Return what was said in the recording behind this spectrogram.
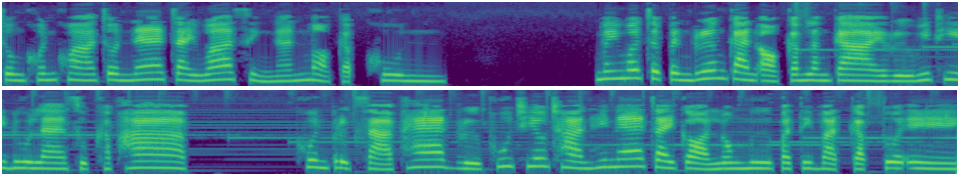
จงค้นคว้าจนแน่ใจว่าสิ่งนั้นเหมาะกับคุณ ไม่ว่าจะเป็นเรื่องการออกกำลังกายหรือวิธีดูแลสุขภาพ ควรปรึกษาแพทย์หรือผู้เชี่ยวชาญให้แน่ใจก่อนลงมือปฏิบัติกับตัวเอง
